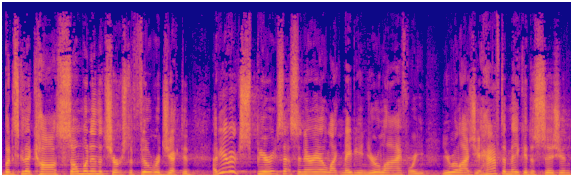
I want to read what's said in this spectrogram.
but it's going to cause someone in the church to feel rejected. Have you ever experienced that scenario, like maybe in your life, where you, you realize you have to make a decision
